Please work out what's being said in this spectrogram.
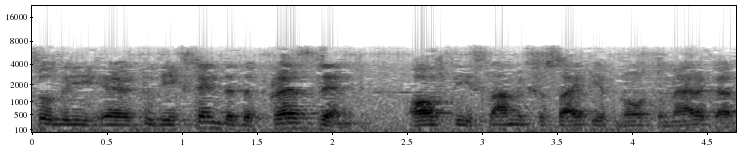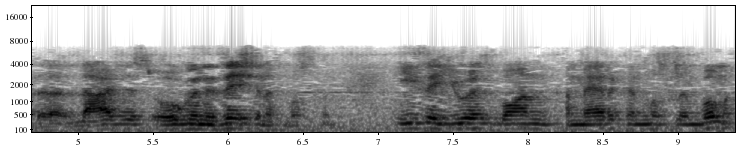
So the, uh, to the extent that the president of the Islamic Society of North America, the largest organization of Muslims, is a US born American Muslim woman.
